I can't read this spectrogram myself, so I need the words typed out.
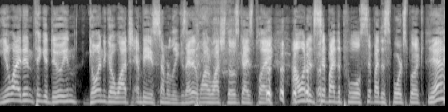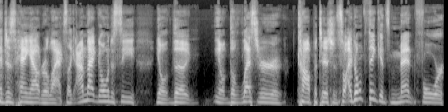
You know what I didn't think of doing? Going to go watch NBA Summer League because I didn't want to watch those guys play. I wanted to sit by the pool, sit by the sports book, yeah. and just hang out and relax. Like I'm not going to see, you know, the you know the lesser competition. So I don't think it's meant for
